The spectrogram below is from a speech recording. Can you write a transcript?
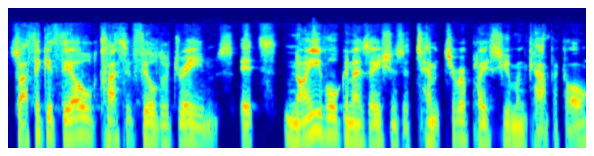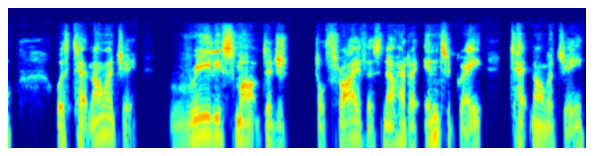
So I think it's the old classic field of dreams. It's naive organizations attempt to replace human capital with technology. Really smart digital thrivers know how to integrate technology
